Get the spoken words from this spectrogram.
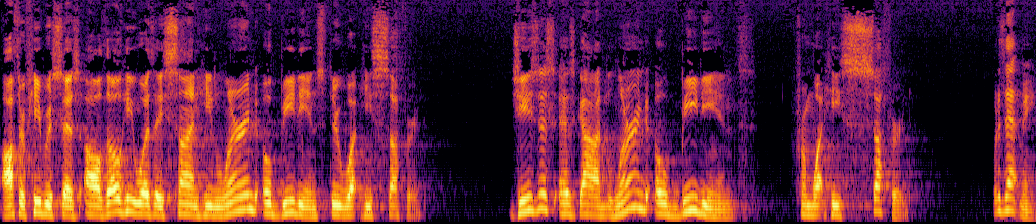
Author of Hebrews says, although he was a son, he learned obedience through what he suffered. Jesus, as God, learned obedience from what he suffered. What does that mean?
